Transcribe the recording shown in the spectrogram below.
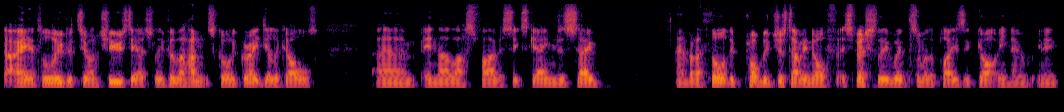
I had alluded to on Tuesday, actually, Villa hadn't scored a great deal of goals um, in their last five or six games or so. Uh, but I thought they'd probably just have enough, especially with some of the players they've got, you know, in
